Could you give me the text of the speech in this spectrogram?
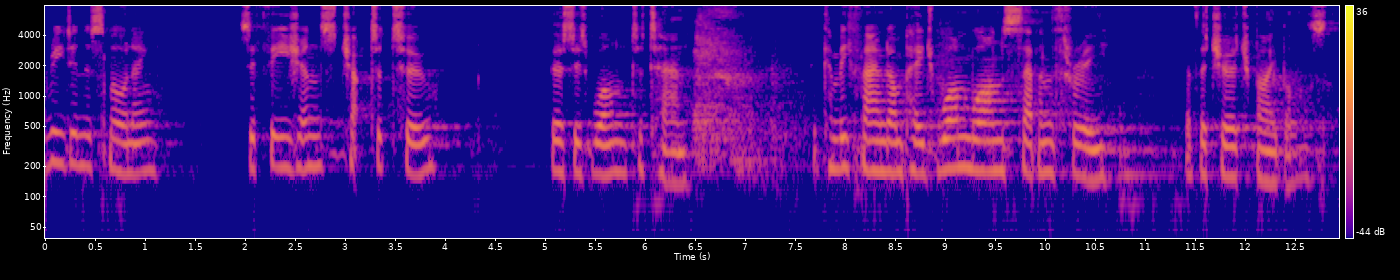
The reading this morning is Ephesians chapter 2, verses 1 to 10. It can be found on page 1173 of the Church Bibles.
